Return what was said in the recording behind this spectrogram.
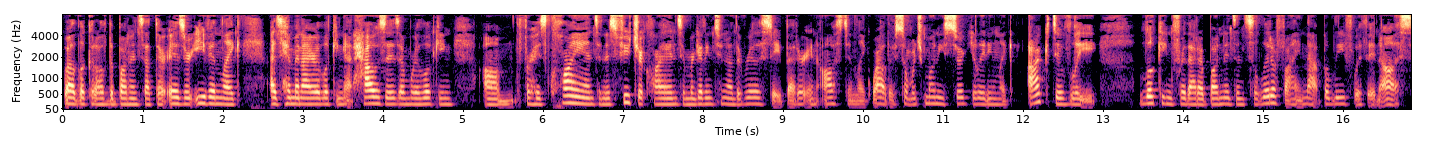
Wow look at all the abundance that there is. Or even like as him and i are looking at houses and we're looking um, for his clients and his future clients and we're getting to know the real estate better in austin like wow there's so much money circulating like actively looking for that abundance and solidifying that belief within us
